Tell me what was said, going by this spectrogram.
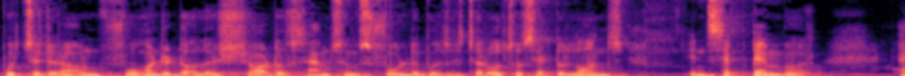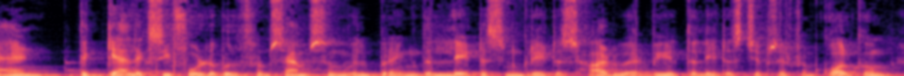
puts it around $400 short of Samsung's foldables, which are also set to launch in September. And the Galaxy foldable from Samsung will bring the latest and greatest hardware, be it the latest chipset from Qualcomm,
